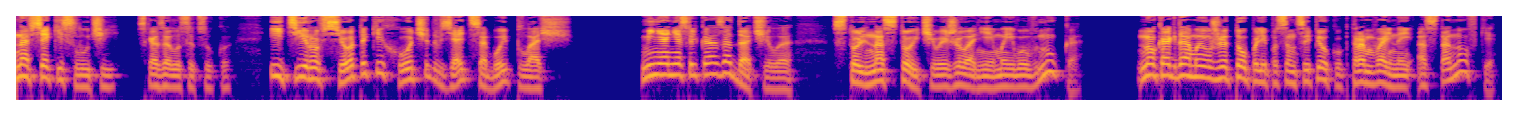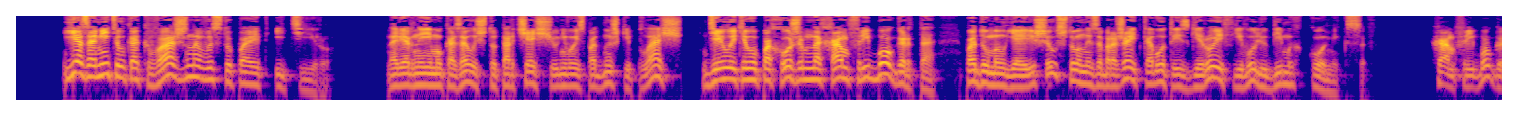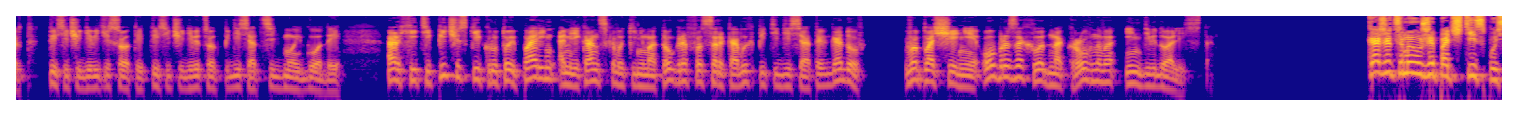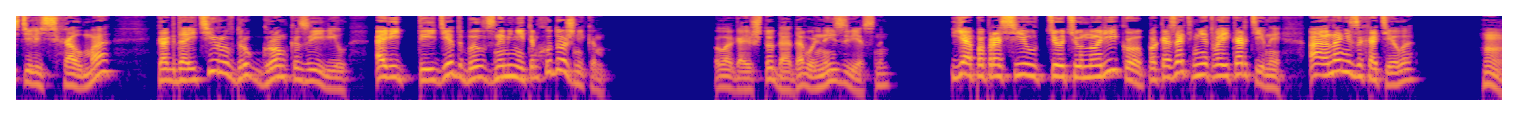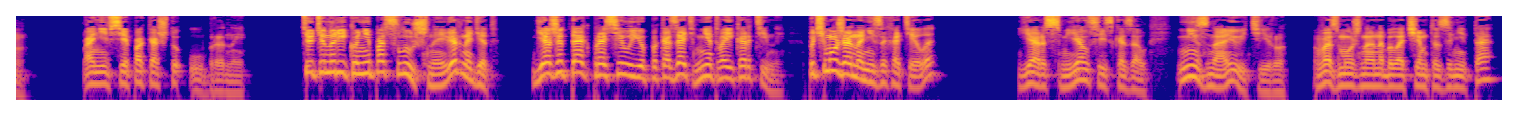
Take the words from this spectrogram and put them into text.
«На всякий случай», — сказала Сыцуко. «И Тиро все-таки хочет взять с собой плащ». Меня несколько озадачило столь настойчивое желание моего внука, но когда мы уже топали по санцепёку к трамвайной остановке, я заметил, как важно выступает и. Наверное, ему казалось, что торчащий у него из подмышки плащ делает его похожим на Хамфри Богарта, подумал я и решил, что он изображает кого-то из героев его любимых комиксов. Хамфри Богарт, 1900-1957 годы, архетипический крутой парень американского кинематографа 40-х-50-х годов, воплощение образа хладнокровного индивидуалиста. Кажется, мы уже почти спустились с холма, когда Итиро вдруг громко заявил, «А ведь ты, дед, был знаменитым художником». Полагаю, что да, довольно известным. Я попросил тетю Норико показать мне твои картины, а она не захотела. Хм, они все пока что убраны. Тетя Норико непослушная, верно, дед? Я же так просил ее показать мне твои картины. Почему же она не захотела? Я рассмеялся и сказал, не знаю, Итиро. Возможно, она была чем-то занята?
